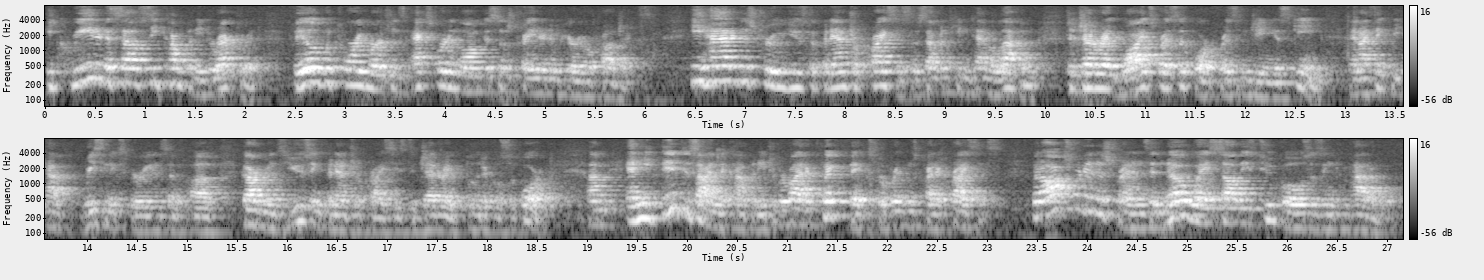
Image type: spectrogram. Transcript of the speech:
He created a South Sea Company directorate filled with Tory merchants expert in long-distance trade and imperial projects. He had, it is true, used the financial crisis of 1710-11 to generate widespread support for his ingenious scheme. And I think we have recent experience of, of governments using financial crises to generate political support. Um, and he did design the company to provide a quick fix for Britain's credit crisis. But Oxford and his friends in no way saw these two goals as incompatible.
